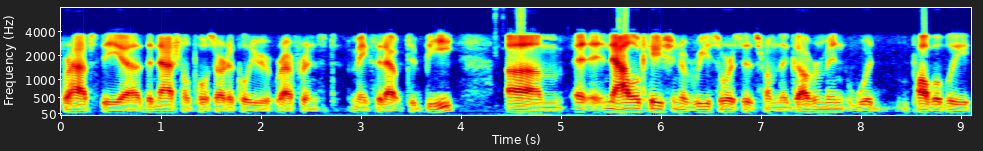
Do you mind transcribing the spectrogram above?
perhaps the uh, the National Post article you referenced makes it out to be. Um, an allocation of resources from the government would probably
